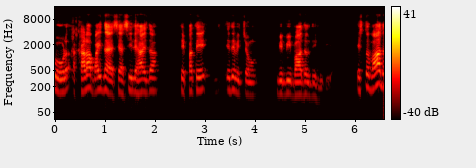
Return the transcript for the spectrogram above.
ਘੋਲ ਅਖਾੜਾ ਵੱਜਦਾ ਹੈ ਸਿਆਸੀ ਲਿਹਾਜ਼ ਦਾ ਤੇ ਫਤਿਹ ਇਹਦੇ ਵਿੱਚੋਂ ਬੀਬੀ ਬਾਦਲ ਦੀ ਹੁੰਦੀ ਹੈ। ਇਸ ਤੋਂ ਬਾਅਦ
